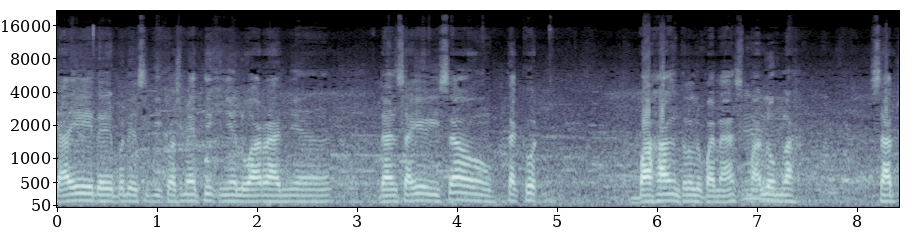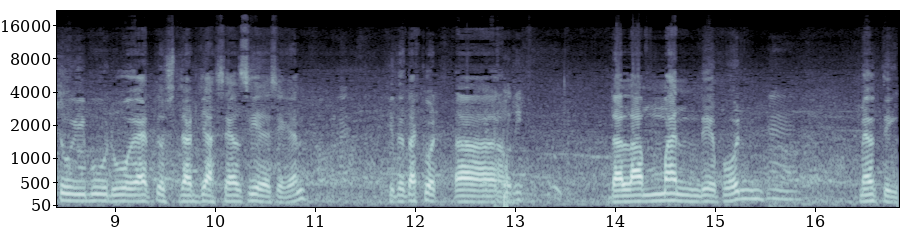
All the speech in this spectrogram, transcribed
cair daripada segi kosmetiknya luarannya dan saya risau takut bahang terlalu panas hmm. maklumlah 1200 darjah Celsius ya kan kita takut uh, dalaman dia pun Hmm. melting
